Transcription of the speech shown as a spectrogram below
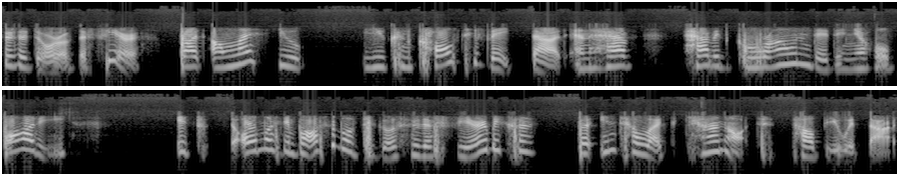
through the door of the fear. But unless you you can cultivate that and have have it grounded in your whole body, it's almost impossible to go through the fear because the intellect cannot help you with that.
